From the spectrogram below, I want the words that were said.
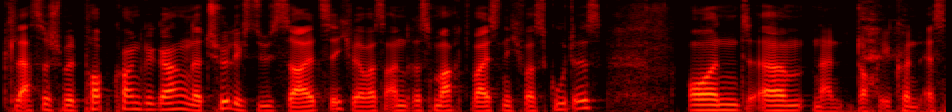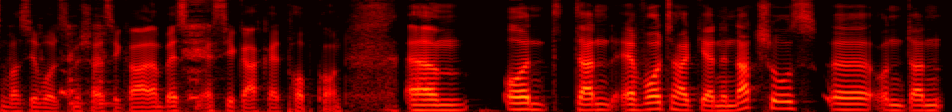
klassisch mit Popcorn gegangen, natürlich süß-salzig. Wer was anderes macht, weiß nicht, was gut ist. Und ähm, nein, doch, ihr könnt essen, was ihr wollt, ist mir scheißegal. Am besten esst ihr gar kein Popcorn. Ähm, und dann, er wollte halt gerne Nachos äh, und dann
